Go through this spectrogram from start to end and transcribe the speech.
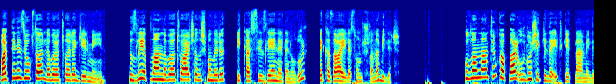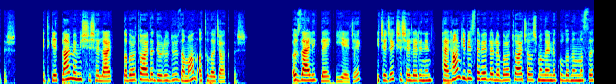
Vaktiniz yoksa laboratuvara girmeyin. Hızlı yapılan laboratuvar çalışmaları dikkatsizliğe neden olur ve kaza ile sonuçlanabilir. Kullanılan tüm kaplar uygun şekilde etiketlenmelidir. Etiketlenmemiş şişeler laboratuvarda görüldüğü zaman atılacaktır. Özellikle yiyecek, içecek şişelerinin herhangi bir sebeple laboratuvar çalışmalarında kullanılması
